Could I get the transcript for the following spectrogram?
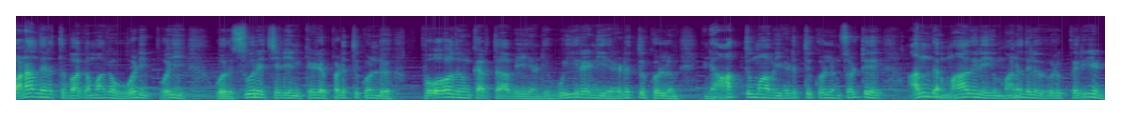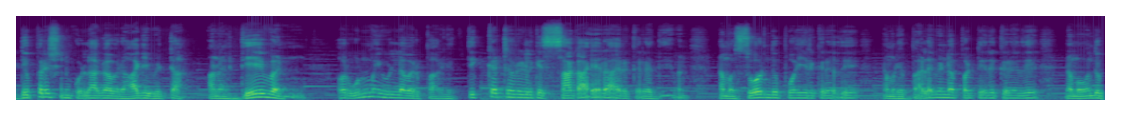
வனாந்தரத்து பக்கமாக ஓடி போய் ஒரு சூரிய செடியின் கீழே படுத்துக்கொண்டு போதும் கர்த்தாவை என்னுடைய உயிரை நீர் எடுத்துக்கொள்ளும் என்னுடைய ஆத்துமாவை எடுத்துக்கொள்ளும் சொல்லிட்டு அந்த மாதிரி மனதில் ஒரு பெரிய டிப்ரெஷனுக்குள்ளாக அவர் ஆகிவிட்டார். ஆனால் தேவன் அவர் உண்மை உள்ளவர் பாருங்கள். திக்கற்றவர்களுக்கு சகாயராக இருக்கிற தேவன். நம்ம சோர்ந்து போயிருக்கிறது நம்முடைய பலவீனப்பட்டு இருக்கிறது நம்ம வந்து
